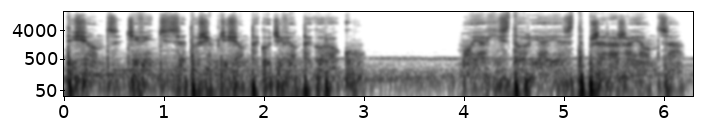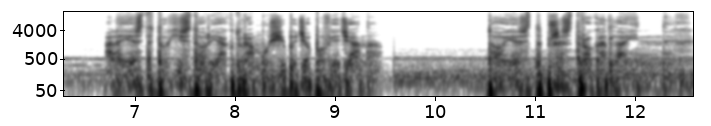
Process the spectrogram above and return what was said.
1989 roku. Moja historia jest przerażająca, ale jest to historia, która musi być opowiedziana. To jest przestroga dla innych,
